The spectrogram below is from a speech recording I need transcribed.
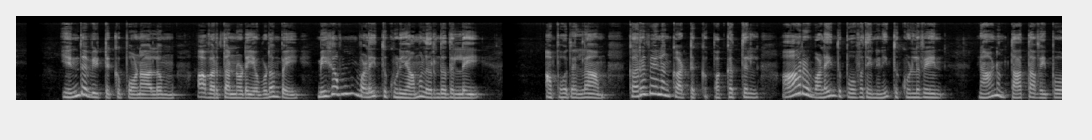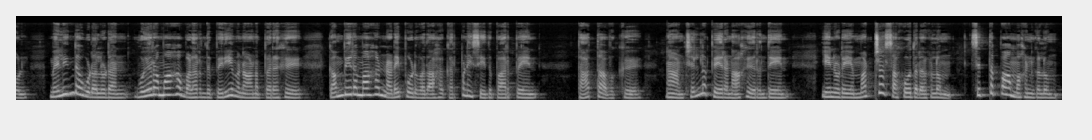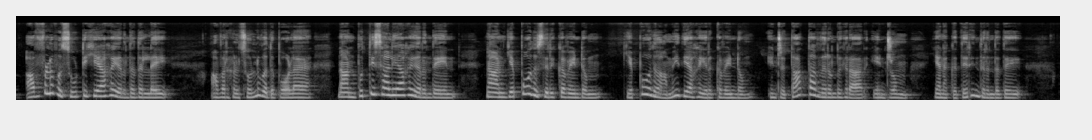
எந்த வீட்டுக்கு போனாலும் அவர் தன்னுடைய உடம்பை மிகவும் வளைத்து குனியாமல் இருந்ததில்லை. அப்போதெல்லாம் கருவேலங்காட்டுக்கு பக்கத்தில் ஆறு வளைந்து போவதை நினைத்து கொள்ளுவேன். நானும் தாத்தாவைப் போல் மெலிந்த உடலுடன் உயரமாக வளர்ந்து பெரியவனான பிறகு கம்பீரமாக நடை போடுவதாக கற்பனை செய்து பார்ப்பேன். தாத்தாவுக்கு நான் செல்ல பேரனாக இருந்தேன். என்னுடைய மற்ற சகோதரர்களும் சித்தப்பா மகன்களும் அவ்வளவு சூட்டிகையாக இருந்ததில்லை. அவர்கள் சொல்லுவது போல நான் புத்திசாலியாக இருந்தேன். நான் எப்போது சிரிக்க வேண்டும் எப்போது அமைதியாக இருக்க வேண்டும் என்று தாத்தா விரும்புகிறார் என்றும் எனக்கு தெரிந்திருந்தது.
